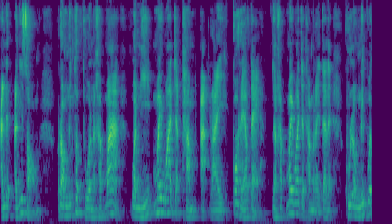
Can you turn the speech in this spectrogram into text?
อันอันที่สองลองนึกทบทวนนะครับว่าวันนี้ไม่ว่าจะทำอะไรก็แล้วแต่นะครับ ไม่ว่าจะทำอะไรแต่แต่คุณลองนึกว่า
